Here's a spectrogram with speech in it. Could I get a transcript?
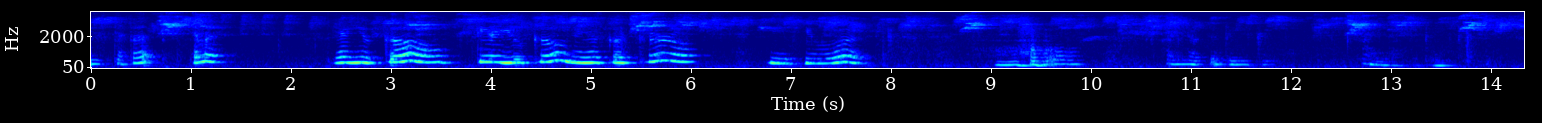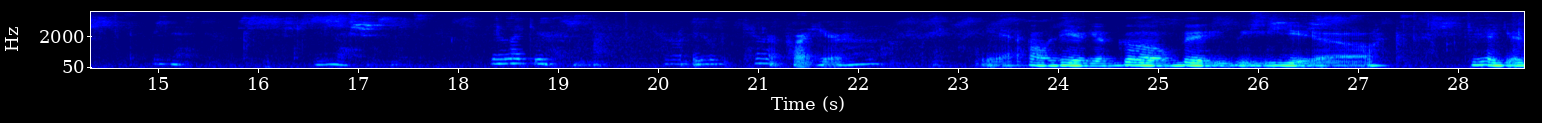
you step up? Come on. There you go. There you go. You're a good girl. Yes, you are. Oh, I love the baby. I love the baby. Yeah. You're like your, your counterpart here, huh? Yeah. Oh, there you go, baby. Yeah. There you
